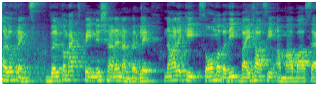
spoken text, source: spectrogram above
Hello friends welcome back ஸ்பெயினிஷான நண்பர்களே. நாளைக்கு சோமவதி வைகாசி அமாவாசை.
